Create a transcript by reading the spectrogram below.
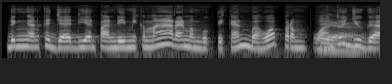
Dengan kejadian pandemi kemarin membuktikan bahwa perempuan Iya. tuh juga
